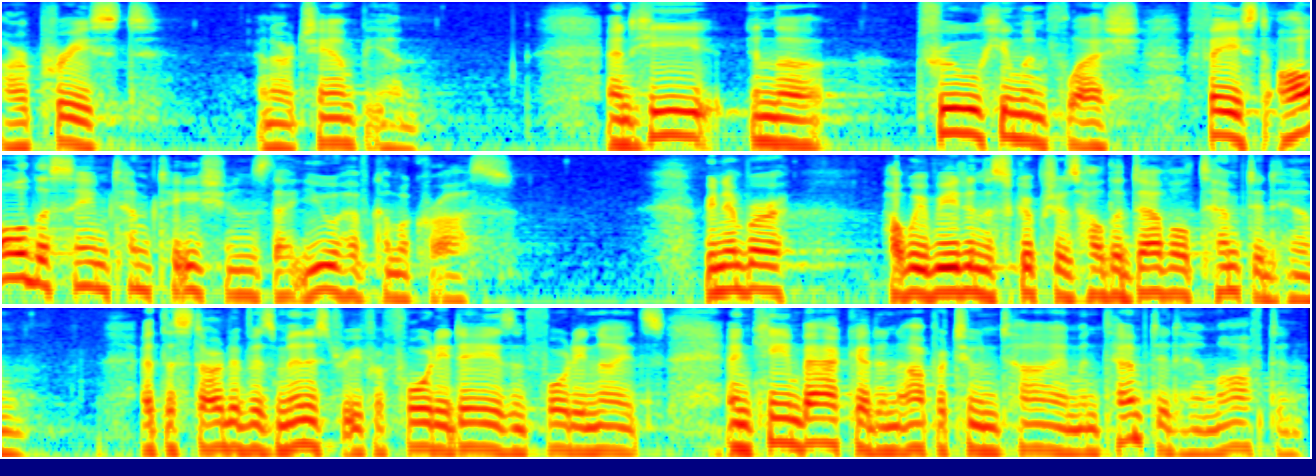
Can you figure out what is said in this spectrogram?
our priest and our champion, and he, in the true human flesh, faced all the same temptations that you have come across. Remember how we read in the scriptures how the devil tempted him at the start of his ministry for 40 days and 40 nights and came back at an opportune time and tempted him often.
